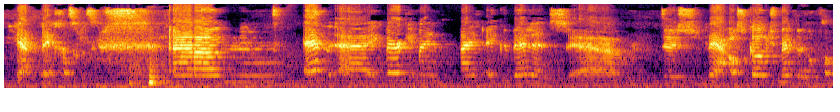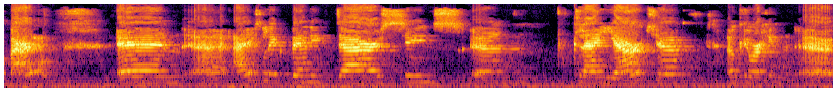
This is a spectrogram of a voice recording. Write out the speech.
ja, nee, gaat goed. Ehm, en eh, ik werk in mijn eigen Balance. Ehm, dus nou ja, als coach met behulp van paarden. En eh, eigenlijk ben ik daar sinds een klein jaartje ook heel erg in eh,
